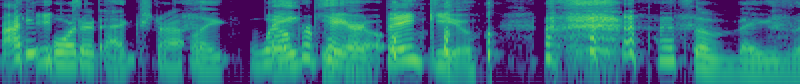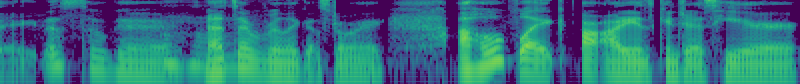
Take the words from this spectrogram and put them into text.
Right. They ordered extra. Like Well thank prepared. you. Thank you. That's amazing. That's so good. Mm-hmm. That's a really good story. I hope like our audience can just hear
